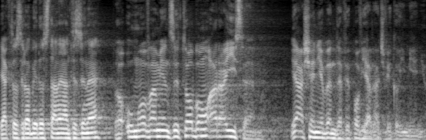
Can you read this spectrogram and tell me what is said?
Jak to zrobię, dostanę antyzynę? To umowa między tobą a Raisem. Ja się nie będę wypowiadać w jego imieniu.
